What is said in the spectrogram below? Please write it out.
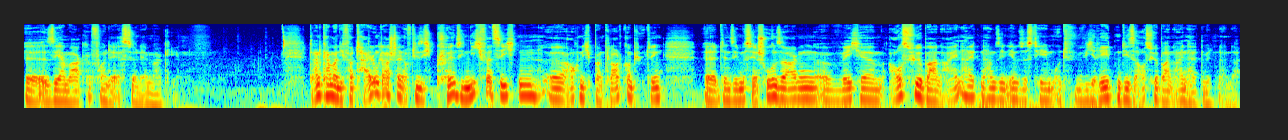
äh, sehr mag von der SC und MAG. Dann kann man die Verteilung darstellen, auf die sich können Sie nicht verzichten, äh, auch nicht beim Cloud Computing, äh, denn Sie müssen ja schon sagen, äh, welche ausführbaren Einheiten haben Sie in Ihrem System und wie reden diese ausführbaren Einheiten miteinander.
